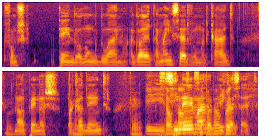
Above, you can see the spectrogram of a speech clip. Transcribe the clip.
que fomos tendo ao longo do ano, agora também serve o mercado, não apenas para cá dentro. E São cinema só, só e cassete.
